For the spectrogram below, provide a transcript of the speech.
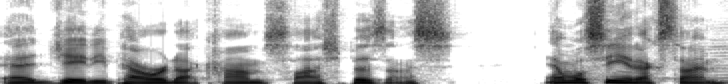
at jdpower.com/business. And we'll see you next time.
